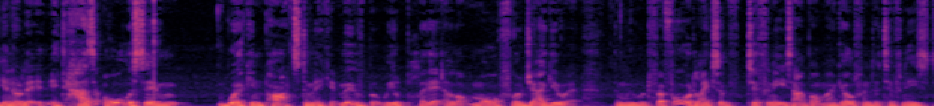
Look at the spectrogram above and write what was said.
You know, mm. it, it has all the same working parts to make it move, but we'll play a lot more for Jaguar than we would for Ford. Likes of Tiffany's, I bought my girlfriend a Tiffany's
